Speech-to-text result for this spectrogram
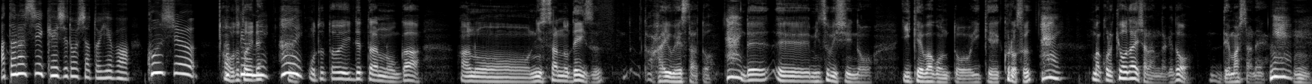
新しい軽自動車といえば今週発あ一昨日ね、はい、うん、一昨日出たのがあの日産のデイズハイウェイスターと、はい。で、えー三菱の EK ワゴンと EK クロス。はい。まあこれ兄弟車なんだけど出ましたね。ね、うん、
